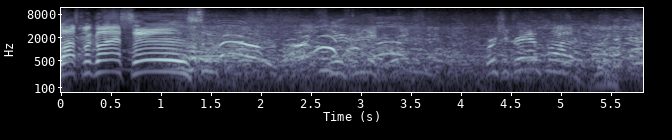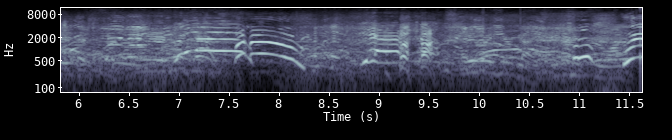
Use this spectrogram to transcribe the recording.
Lost my glasses. Where's your grandfather? Woohoo! Yeah!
